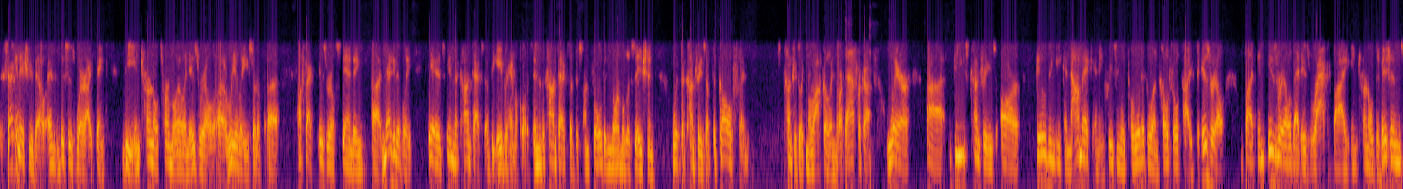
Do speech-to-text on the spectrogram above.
The second issue, though, and this is where I think the internal turmoil in Israel uh, really sort of uh, affect Israel's standing uh, negatively, is in the context of the Abraham Accords, in the context of this unfolding normalization with the countries of the Gulf and countries like Morocco and North Africa, where uh, these countries are building economic and increasingly political and cultural ties to Israel, but an Israel that is racked by internal divisions,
